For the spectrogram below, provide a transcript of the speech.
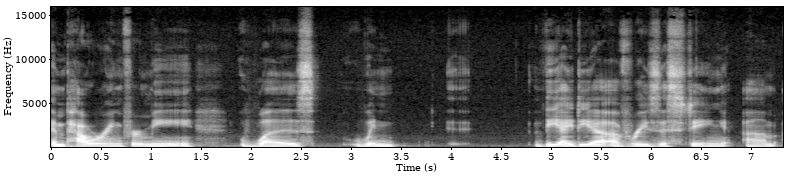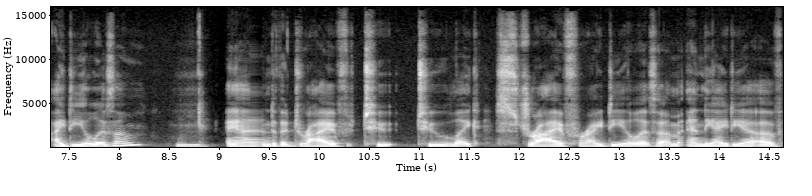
empowering for me was when the idea of resisting um, idealism mm. and the drive to to like strive for idealism and the idea of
